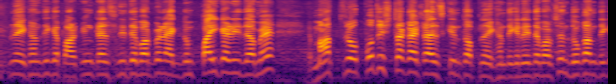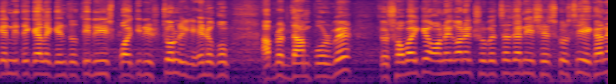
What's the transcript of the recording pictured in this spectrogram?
আপনি এখান থেকে পার্কিং টাইলস নিতে পারবেন একদম পাইকারি দামে। মাত্র পঁচিশ টাকায় টাইলস কিন্তু আপনি এখান থেকে নিতে পারছেন। দোকান থেকে নিতে গেলে কিন্তু তিরিশ পঁয়ত্রিশ চল্লিশ এরকম আপনার দাম পড়বে। তো সবাইকে অনেক অনেক শুভেচ্ছা জানিয়ে শেষ করছি। এখানে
